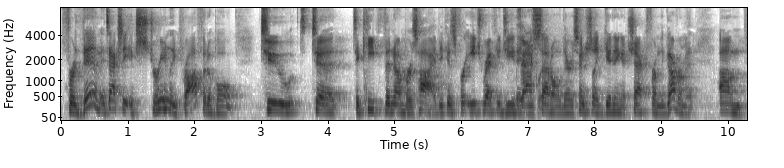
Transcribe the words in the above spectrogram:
for them, it's actually extremely profitable to to to keep the numbers high because for each refugee exactly. that you settle, they're essentially getting a check from the government. Um,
